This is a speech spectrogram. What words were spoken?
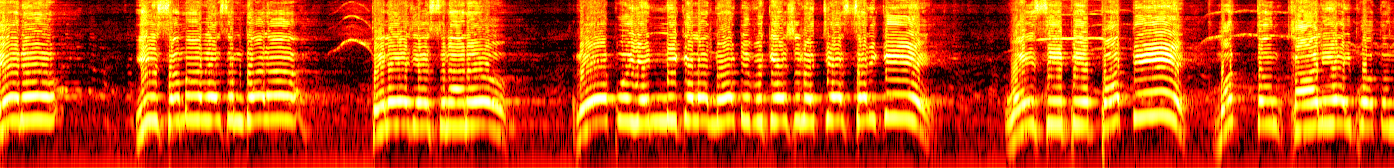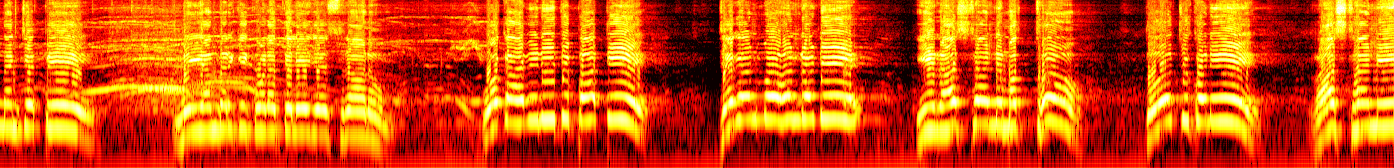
నేను ఈ సమావేశం ద్వారా తెలియజేస్తున్నాను. రేపు ఎన్నికల నోటిఫికేషన్ వచ్చేసరికి వైసీపీ పార్టీ మొత్తం ఖాళీ అయిపోతుందని చెప్పి మీ అందరికీ కూడా తెలియజేస్తున్నాను. ఒక అవినీతి పార్టీ జగన్మోహన్ రెడ్డి ఈ రాష్ట్రాన్ని మొత్తం దోచుకొని రాష్ట్రాన్ని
